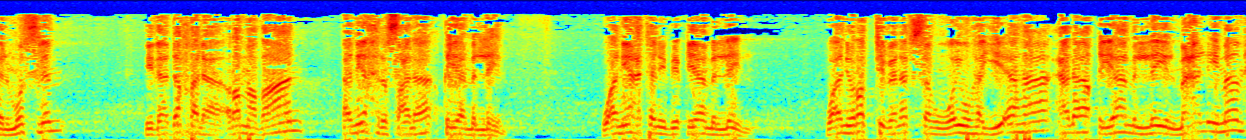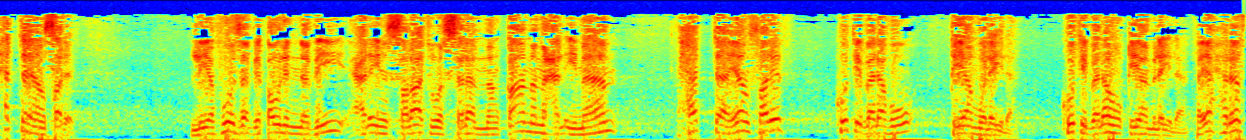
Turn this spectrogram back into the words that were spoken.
المسلم إذا دخل رمضان أن يحرص على قيام الليل وأن يعتني بقيام الليل وأن يرتب نفسه ويهيئها على قيام الليل مع الإمام حتى ينصرف. ليفوز بقول النبي عليه الصلاة والسلام من قام مع الإمام حتى ينصرف كتب له قيام ليلة كتب له قيام ليلة. فيحرص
